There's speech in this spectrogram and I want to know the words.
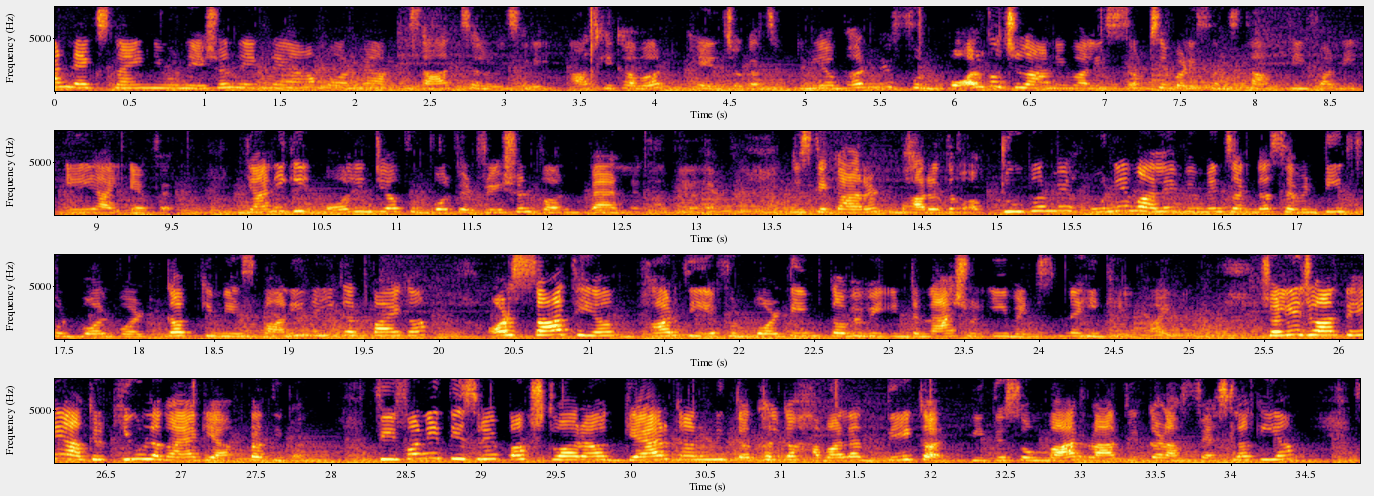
X nine new nation देख रहे हैं आप और मैं आपके साथ सलोनी सरी आज की खबर, खेल जगत से। दुनिया भर में फुटबॉल को चलाने वाली सबसे बड़ी संस्था फीफा ने एआईएफएफ यानी कि ऑल इंडिया फुटबॉल फेडरेशन पर बैन लगा दिया है। जिसके कारण भारत अब अक्टूबर में होने वाले women's under 17 football world cup की मेजबानी नहीं कर पाएगा और साथ ही अब भारतीय फुटबॉल टीम कभी भी इंटरनेशनल इवेंट्स नहीं खेल पाएगी। चलिए जानते हैं आखिर क्यों लगाया गया प्रतिबंध। फीफा ने तीसरे पक्ष द्वारा गैर कानूनी दखल का हवाला देकर बीते सोमवार रात ये कड़ा फैसला किया।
